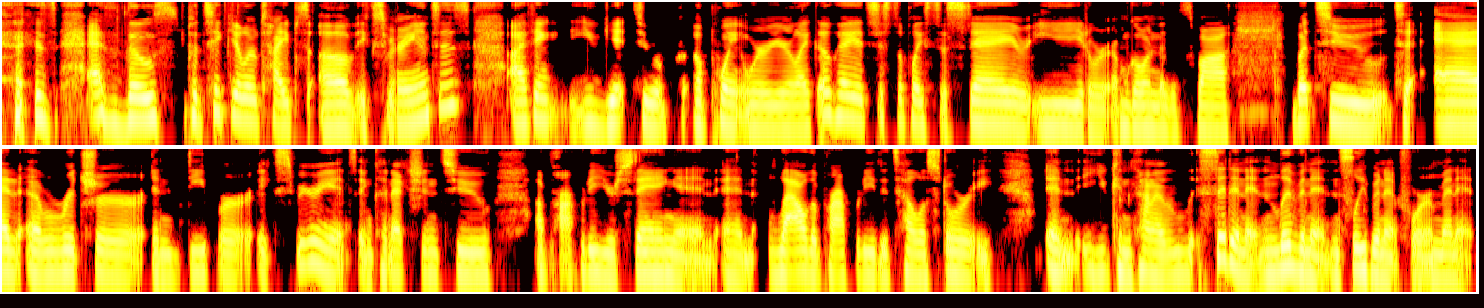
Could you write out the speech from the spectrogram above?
as as those particular types of experiences. I think you get to a, a, point where you're like, okay, it's just a place to stay or eat, or I'm going to the spa. But to to add a richer and deeper experience and connection to a property you're staying in, and allow the property to tell a story, and you can kind of sit in it and live in it and sleep in it for a minute.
